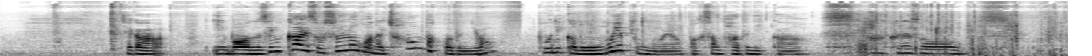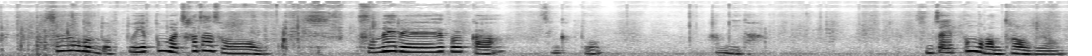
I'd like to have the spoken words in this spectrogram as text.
제가 이번 생카에서 슬로건을 처음 봤거든요. 보니까 너무 예쁜 거예요. 막상 받으니까. 아, 그래서 슬로건도 또 예쁜 걸 찾아서 구매를 해볼까 생각도 합니다. 진짜 예쁜 거 많더라고요.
